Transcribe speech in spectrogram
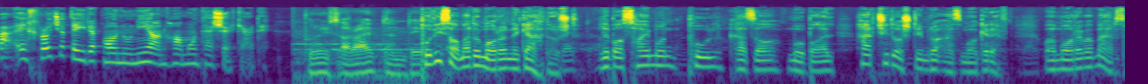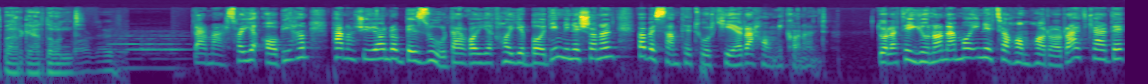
و اخراج غیرقانونی آنها منتشر کرده. پلیس آمد و ما را نگه داشت. لباس هایمان، پول، غذا، موبایل، هرچی داشتیم را از ما گرفت و ما را به مرز برگرداند. در مرزهای آبی هم پناهجویان را به زور در قایقهای بادی می نشانند و به سمت ترکیه رها می کنند. دولت یونان اما این اتهام ها را رد کرده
